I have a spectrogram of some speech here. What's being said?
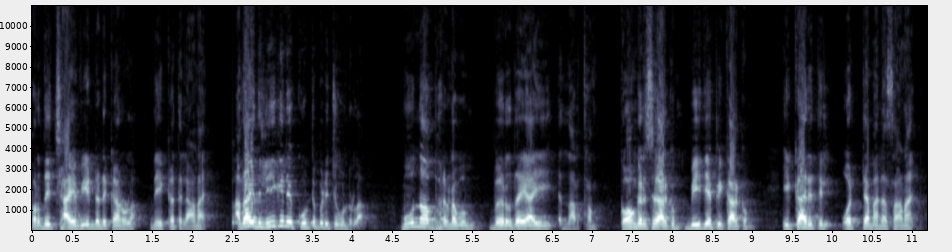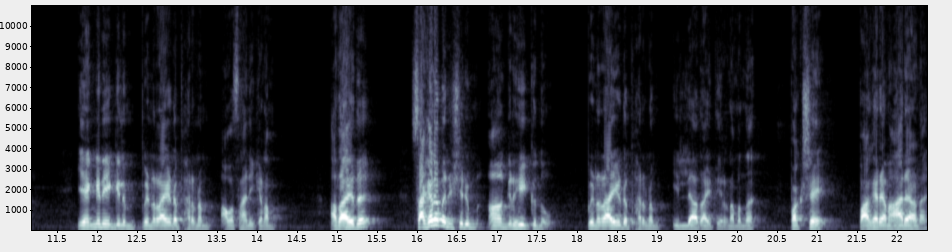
പ്രതിച്ഛായ വീണ്ടെടുക്കാനുള്ള നീക്കത്തിലാണ്. അതായത് ലീഗിനെ കൂട്ടുപിടിച്ചുകൊണ്ടുള്ള മൂന്നാം ഭരണവും വെറുതെയായി എന്നർത്ഥം. കോൺഗ്രസ്സുകാർക്കും ബി ജെ പിക്കാർക്കും ഇക്കാര്യത്തിൽ ഒറ്റ മനസ്സാണ്. എങ്ങനെയെങ്കിലും പിണറായിയുടെ ഭരണം അവസാനിക്കണം. അതായത് സകല മനുഷ്യരും ആഗ്രഹിക്കുന്നു പിണറായിയുടെ ഭരണം ഇല്ലാതായി തീരണമെന്ന്. പക്ഷേ പകരം ആരാണ്?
